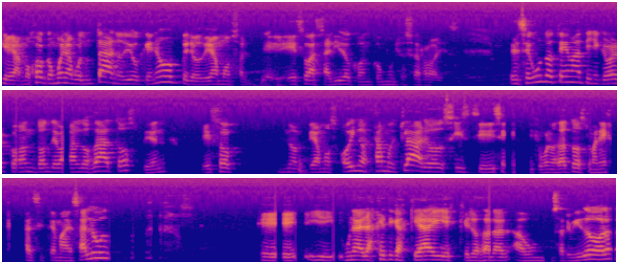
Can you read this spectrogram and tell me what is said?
que a lo mejor con buena voluntad, no digo que no, pero digamos, eh, eso ha salido con, muchos errores. El segundo tema tiene que ver con dónde van los datos, bien, eso, no, digamos, hoy no está muy claro si, si dicen que buenos datos maneja el sistema de salud, eh, y una de las críticas que hay es que los dan a un servidor,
